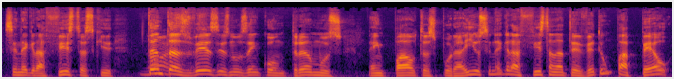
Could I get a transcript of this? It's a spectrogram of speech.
cinegrafistas que nossa. tantas vezes nos encontramos em pautas por aí. O cinegrafista na TV tem um papel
